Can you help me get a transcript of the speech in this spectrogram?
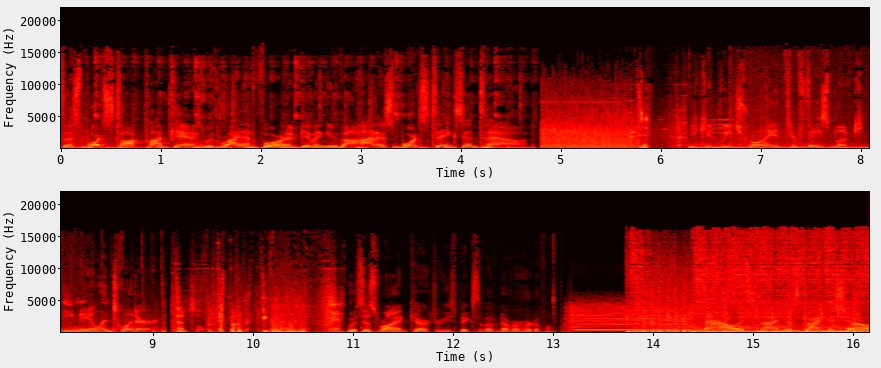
the Sports Talk Podcast with Ryan Foran giving you the hottest sports takes in town. You can reach Ryan through Facebook, email, and Twitter. Pencil. Who's this Ryan character he speaks of? I've never heard of him. Now it's time to start the show.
